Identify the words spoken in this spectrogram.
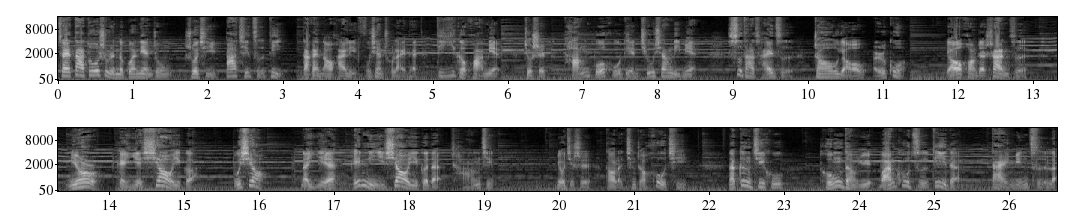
在大多数人的观念中，说起八旗子弟，大概脑海里浮现出来的第一个画面，就是《唐伯虎点秋香》里面四大才子招摇而过，摇晃着扇子，妞儿给爷笑一个，不笑，那爷给你笑一个的场景。尤其是到了清朝后期，那更几乎同等于纨绔子弟的代名词了。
